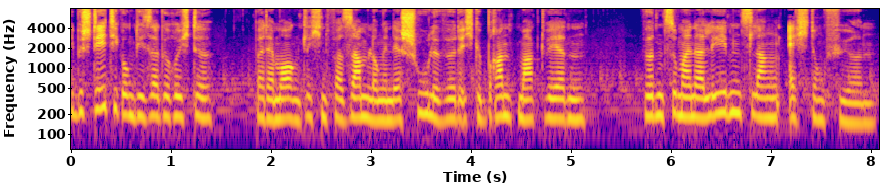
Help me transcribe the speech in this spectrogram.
Die Bestätigung dieser Gerüchte, bei der morgendlichen Versammlung in der Schule würde ich gebrandmarkt werden, würden zu meiner lebenslangen Ächtung führen.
